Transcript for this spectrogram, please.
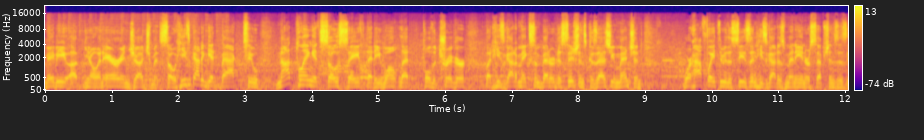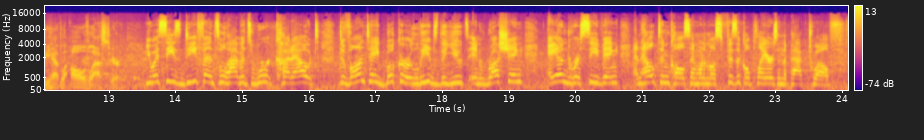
maybe uh, you know an error in judgment. So he's got to get back to not playing it so safe that he won't let pull the trigger, but he's got to make some better decisions because, as you mentioned, we're halfway through the season. He's got as many interceptions as he had all of last year. USC's defense will have its work cut out. Devontae Booker leads the Utes in rushing and receiving, and Helton calls him one of the most physical players in the Pac 12.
